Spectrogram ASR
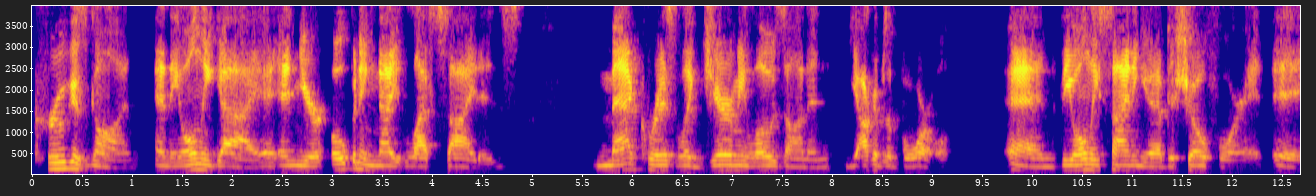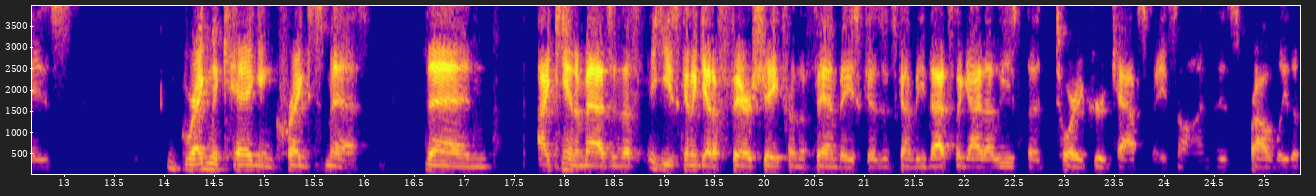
Krug is gone and the only guy and your opening night left side is Matt Grzelcyk, Jeremy Lauzon, and Jakub Zboril, and the only signing you have to show for it is Greg McKegg and Craig Smith, then I can't imagine that he's going to get a fair shake from the fan base because it's going to be that's the guy that we use the Torey Krug cap space on is probably the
